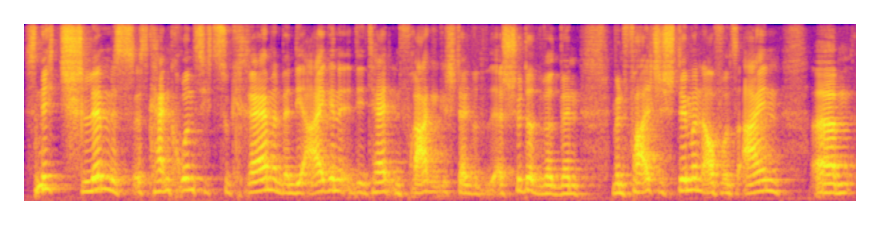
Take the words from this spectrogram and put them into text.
ist nicht schlimm, es ist kein Grund, sich zu grämen, wenn die eigene Identität in Frage gestellt wird, erschüttert wird, wenn, wenn falsche Stimmen auf uns ein ähm,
